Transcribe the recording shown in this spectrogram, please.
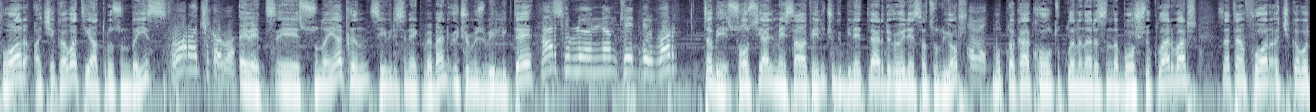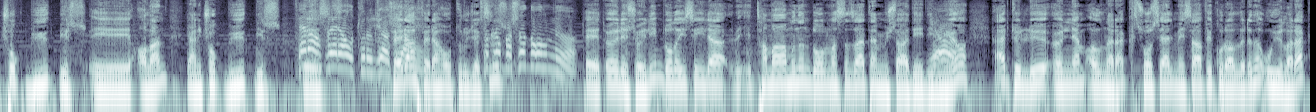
Fuar Açık Hava Tiyatrosu'ndayız. Fuar açık hava. Evet e, Suna Yakın, Sivrisinek ve ben üçümüz birlikte Her türlü önlem tedbir var. tabii sosyal mesafeli çünkü biletler de öyle satılıyor. Evet. Mutlaka koltukların arasında boşluklar var. Zaten fuar açık hava çok büyük bir e, alan yani çok büyük bir Ferah e, ferah oturacağız ferah yani. ferah oturacaksınız. Tıka basa da olmuyor. Evet öyle söyleyeyim. Dolayısıyla e, tamamının dolmasına zaten müsaade edilmiyor. Her türlü önlem alınarak sosyal mesafe kurallarına uyularak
